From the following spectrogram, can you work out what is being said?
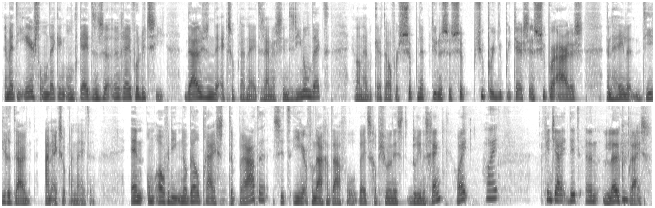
En met die eerste ontdekking ontketen ze een revolutie. Duizenden exoplaneten zijn er sindsdien ontdekt. En dan heb ik het over subneptunussen, sub super-Jupiters en superaarders. Een hele dierentuin aan exoplaneten. En om over die Nobelprijs te praten, zit hier vandaag aan tafel wetenschapsjournalist Dorine Schenk. Hoi. Hoi. Vind jij dit een leuke prijs?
